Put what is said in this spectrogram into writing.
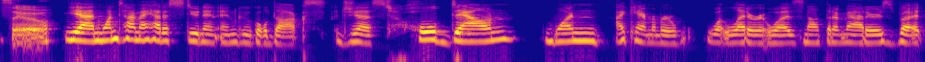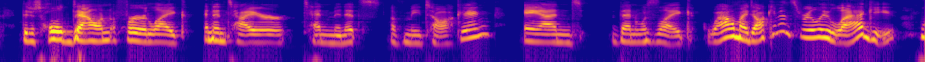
So, Yeah, and one time I had a student in Google Docs just hold down one I can't remember what letter it was, not that it matters, but they just hold down for like an entire 10 minutes of me talking and then was like, "Wow, my document's really laggy."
